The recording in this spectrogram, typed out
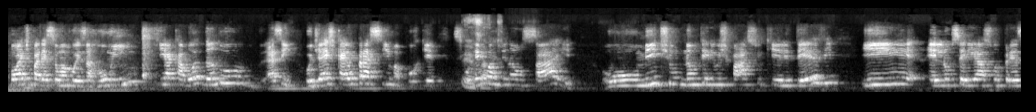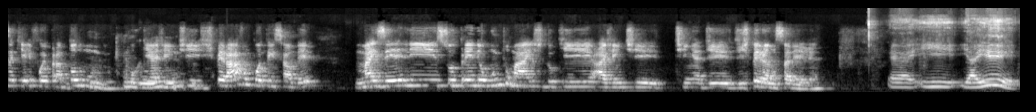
pode parecer uma coisa ruim, que acabou dando. Assim, o Jazz caiu para cima, porque se Exato. o Hayward não sai, o Mitchell não teria o espaço que ele teve e ele não seria a surpresa que ele foi para todo mundo, porque a uhum. gente esperava o potencial dele, mas ele surpreendeu muito mais do que a gente tinha de, de esperança nele. É, e, e aí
